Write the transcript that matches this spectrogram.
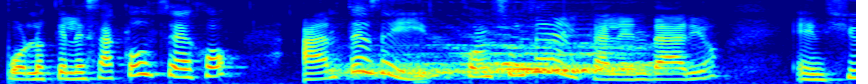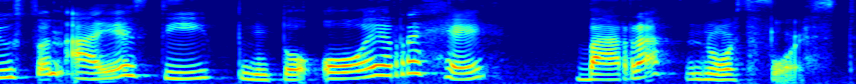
por lo que les aconsejo, antes de ir, consulten el calendario en houstonisd.org barra North Forest.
